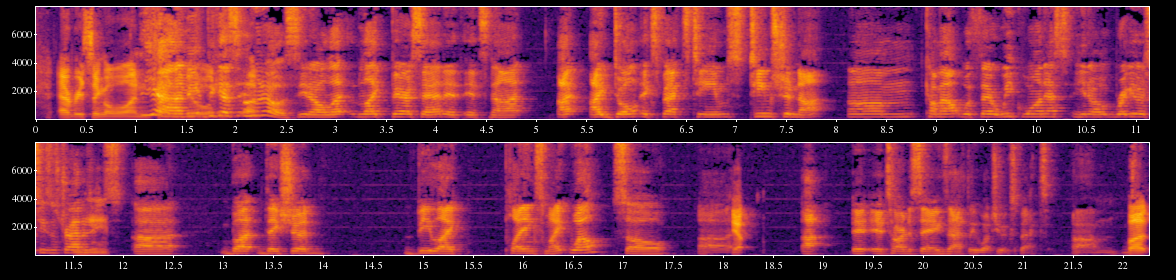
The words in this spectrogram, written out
every single one. Yeah, I mean, because who knows? You know, like, like Bear said, it, it's not. I I don't expect teams. Teams should not um, come out with their week one, S, you know, regular season strategies. Mm-hmm. Uh, but they should be like playing Smite well. So uh, Yep. uh, it, it's hard to say exactly what you expect. Um, But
